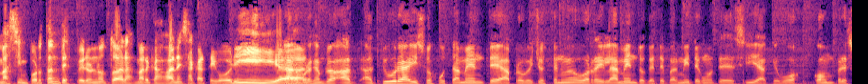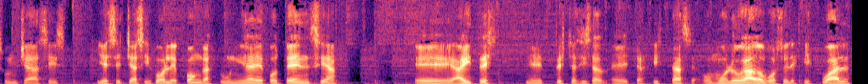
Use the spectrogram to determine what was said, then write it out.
más importantes, pero no todas las marcas van a esa categoría. Claro, por ejemplo, Actura hizo justamente, aprovechó este nuevo reglamento que te permite, como te decía, que vos compres un chasis y ese chasis vos le pongas tu unidad de potencia. Eh, hay tres, eh, tres chasistas, chasistas homologados, vos elegís cuál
